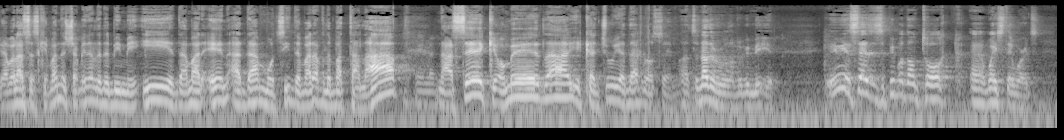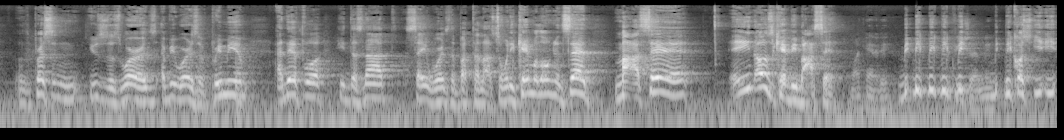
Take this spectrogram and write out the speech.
הגמרא says, כיוון דשמינן לרבי מאיר, דאמר אין אדם מוציא דבריו לבטלה, נעשה כאומר לה, יקדשו ידך לעושיהם. That's another rule of Rabbi Meir. Rabbi Meir says is that people don't talk, uh, waste their words. The person uses his words, every word is of premium, and therefore he does not say words the batala. So when he came along and said, ma'aseh, He knows it can't be maaseh. Why can't it Be- be? be- be- be- be- Future, I mean- because you, you,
